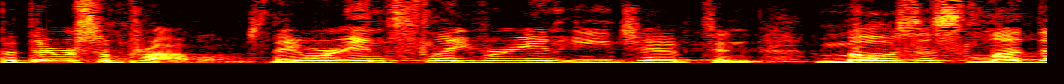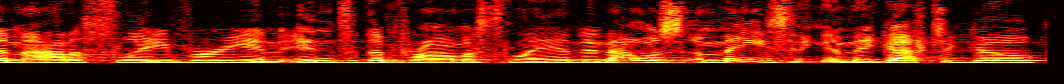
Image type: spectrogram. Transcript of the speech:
But there were some problems. They were in slavery in Egypt, and Moses led them out of slavery and into the promised land, and that was amazing. And they got to go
